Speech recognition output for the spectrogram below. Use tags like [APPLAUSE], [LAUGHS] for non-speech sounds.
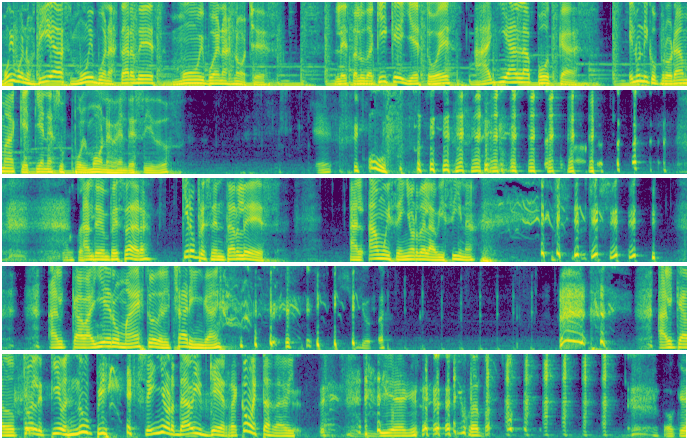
Muy buenos días, muy buenas tardes, muy buenas noches. Les saluda Kike y esto es Ayala Podcast, el único programa que tiene sus pulmones bendecidos. ¿Qué? Uf. ¿Cómo estás, Antes de empezar, quiero presentarles al amo y señor de la vicina, [LAUGHS] al caballero maestro del Charingan, [LAUGHS] idiota? [LAUGHS] al que adoptó al tío Snoopy, [LAUGHS] el señor David Guerra. ¿Cómo estás, David? [LAUGHS] Bien. Ok.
